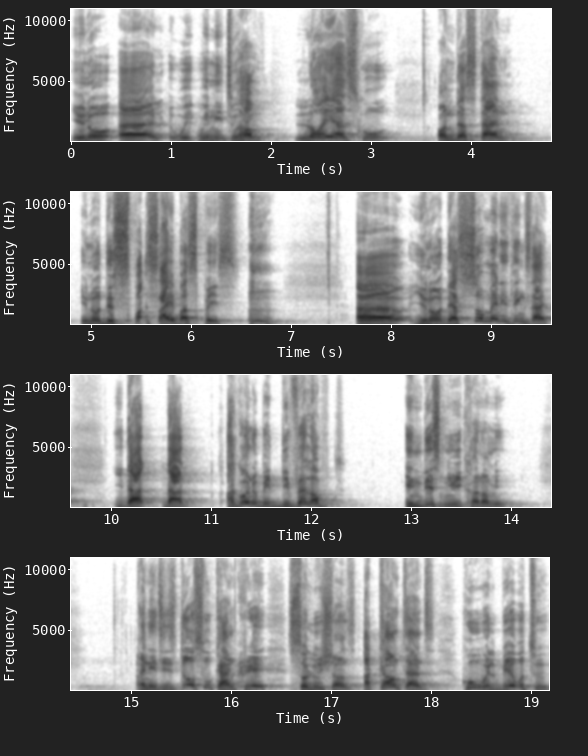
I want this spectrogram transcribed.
You know, uh, we, we need to have lawyers who understand, you know, the sp- cyberspace. uh, you know, there's so many things that, that, that are going to be developed in this new economy. And it is those who can create solutions, accountants who will be able to,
